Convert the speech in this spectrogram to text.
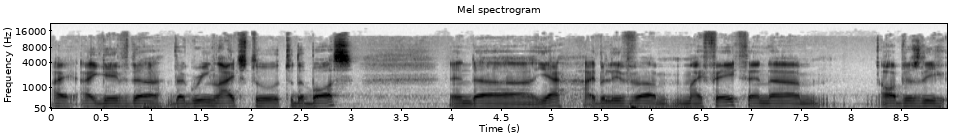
I, I gave the, the green light to, to the boss. And uh, yeah, I believe um, my faith and um, obviously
